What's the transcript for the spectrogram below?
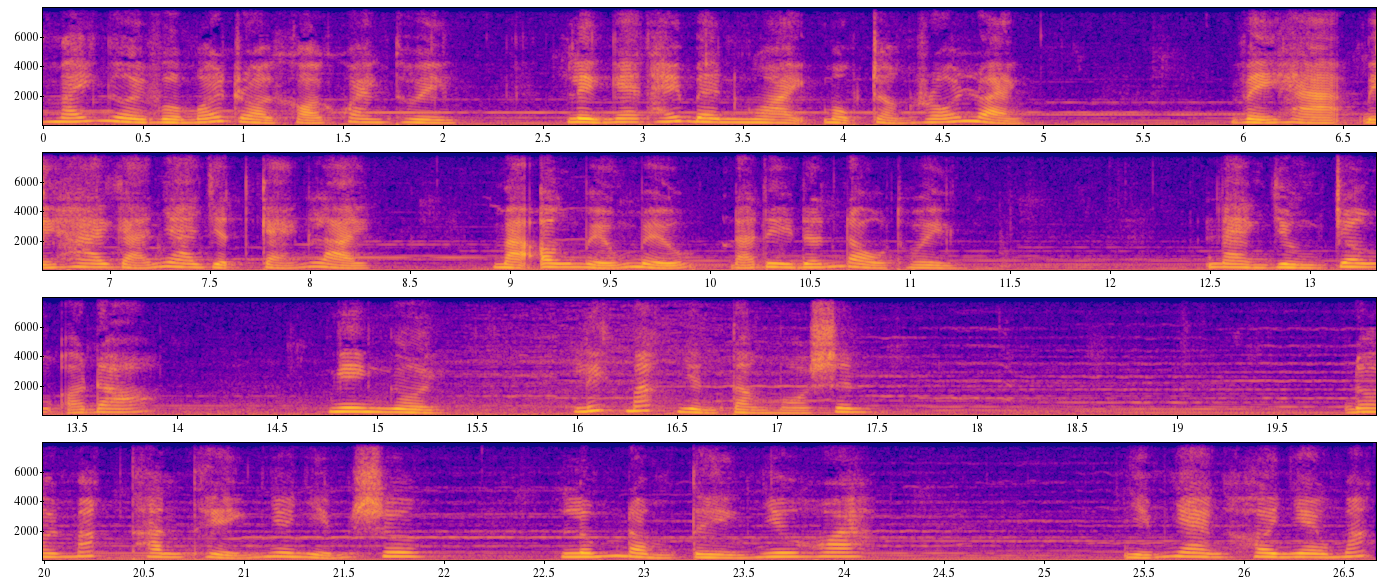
Mấy người vừa mới rời khỏi khoang thuyền, liền nghe thấy bên ngoài một trận rối loạn vị hạ bị hai gã nha dịch cản lại, mà ân miễu miễu đã đi đến đầu thuyền. Nàng dừng chân ở đó, nghiêng người, liếc mắt nhìn tần mộ sinh. Đôi mắt thanh thiện như nhiễm sương, lúm đồng tiền như hoa. Nhiễm nhang hơi nheo mắt,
